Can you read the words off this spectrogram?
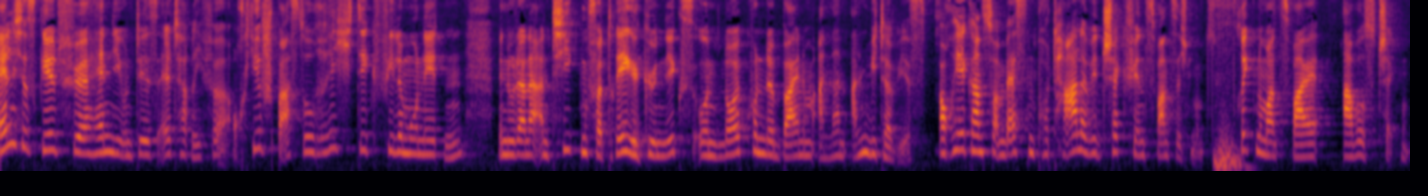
Ähnliches gilt für Handy- und DSL-Tarife. Auch hier sparst du richtig viele Moneten, wenn du deine antiken Verträge kündigst und Neukunde bei einem anderen Anbieter wirst. Auch hier kannst du am besten Portale wie Check24 nutzen. Trick Nummer zwei: Abos checken.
